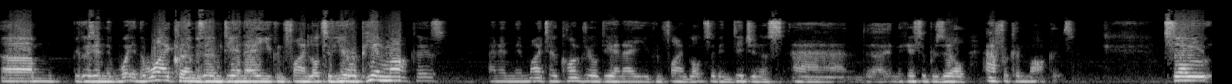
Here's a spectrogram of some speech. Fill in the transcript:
Um, because in the, in the Y chromosome DNA, you can find lots of European markers, and in the mitochondrial DNA, you can find lots of indigenous and, uh, in the case of Brazil, African markers. So,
